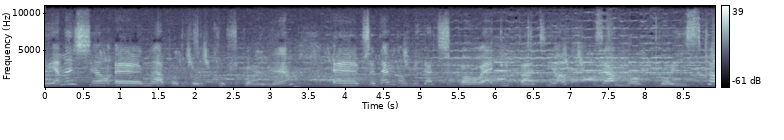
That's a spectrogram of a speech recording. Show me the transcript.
Znajdujemy się e, na podwórku szkolnym. E, Przede mną widać szkołę i patio, za mną boisko,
